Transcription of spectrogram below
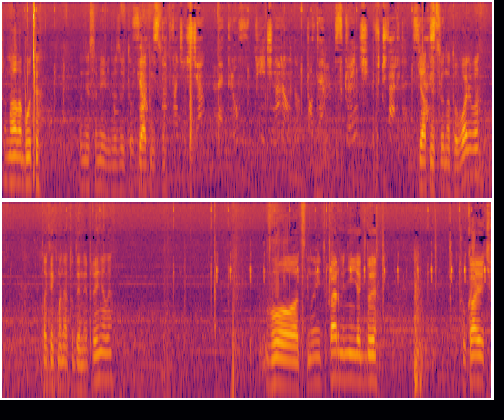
що мала бути. Вони самі відвезуть ту п'ятницю. 120 metrów wjedź na rondo. Potem skręć w czwarty В zjazd. п'ятницю на то Вольво, так як мене туди не прийняли. Вот. Ну і тепер мені якби шукають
